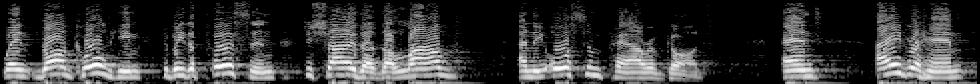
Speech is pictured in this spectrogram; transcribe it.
when God called him to be the person to show the, the love and the awesome power of God. And Abraham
